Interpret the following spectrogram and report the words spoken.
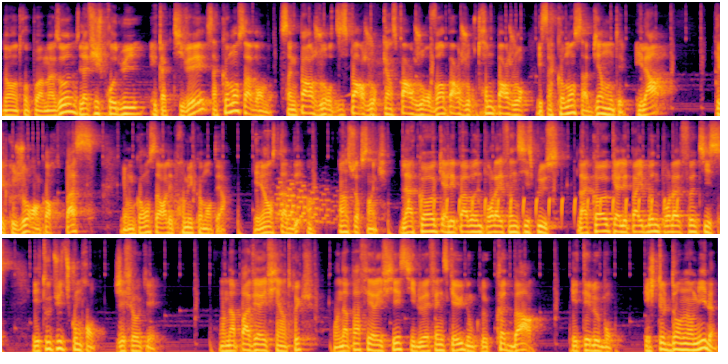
dans l'entrepôt Amazon, la fiche produit est activée, ça commence à vendre. 5 par jour, 10 par jour, 15 par jour, 20 par jour, 30 par jour. Et ça commence à bien monter. Et là, quelques jours encore passent et on commence à avoir les premiers commentaires. Et là, on se tape des 1. 1 sur 5. La coque, elle est pas bonne pour l'iPhone 6 Plus. La coque, elle est pas bonne pour l'iPhone 6. Et tout de suite, je comprends. J'ai fait OK. On n'a pas vérifié un truc. On n'a pas vérifié si le FNSKU, donc le code barre, était le bon. Et je te le donne en mille,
